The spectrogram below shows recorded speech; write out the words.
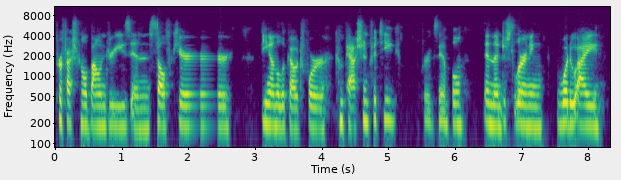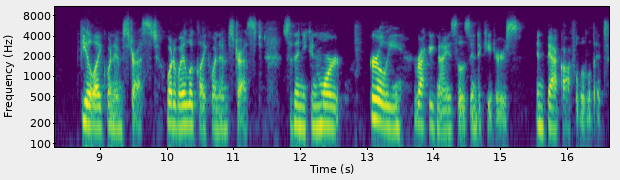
professional boundaries and self care, being on the lookout for compassion fatigue, for example, and then just learning what do I feel like when I'm stressed? What do I look like when I'm stressed? So then you can more early recognize those indicators and back off a little bit.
